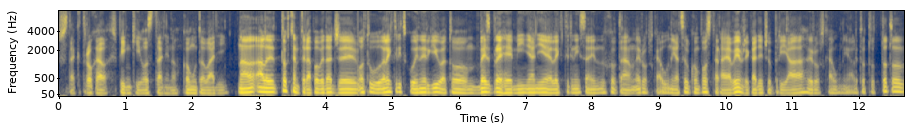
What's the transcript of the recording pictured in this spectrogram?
už tak trocha špinky ostane, no, komu to vadí. No ale to chcem teda povedať, že o tú elektrickú energiu a to bezbrehé míňanie elektriny sa jednoducho tá Európska únia celkom postará. Ja viem, že kade čo prijala Európska únia, ale toto, toto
